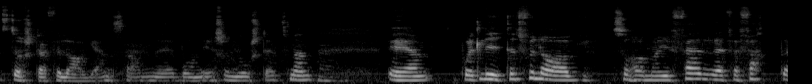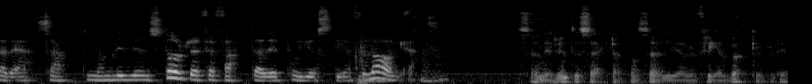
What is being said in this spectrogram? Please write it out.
största förlagen som eh, Bonniers och Norstedts. Men Mm. eh, på ett litet förlag så har man ju färre författare så att man blir ju en större författare på just det förlaget. Mm. Sen är det inte säkert att man säljer fler böcker för det.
